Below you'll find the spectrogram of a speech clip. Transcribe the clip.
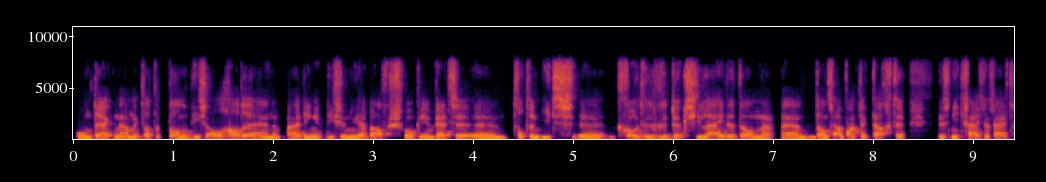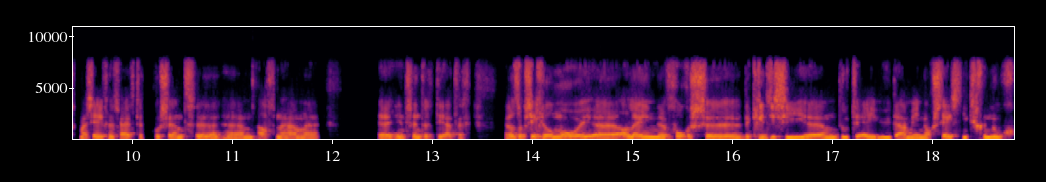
ontdekt, namelijk dat de plannen die ze al hadden en een paar dingen die ze nu hebben afgesproken in wetten, tot een iets grotere reductie leiden dan, dan ze aanvankelijk dachten. Dus niet 55, maar 57 procent afname in 2030. En dat is op zich heel mooi, alleen volgens de critici doet de EU daarmee nog steeds niet genoeg.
